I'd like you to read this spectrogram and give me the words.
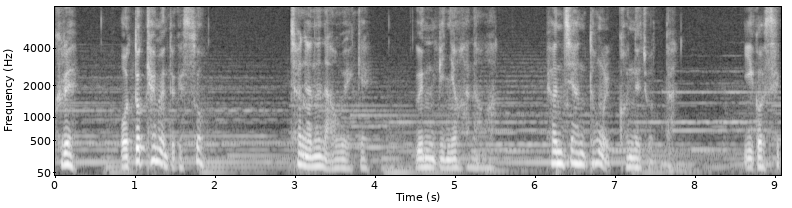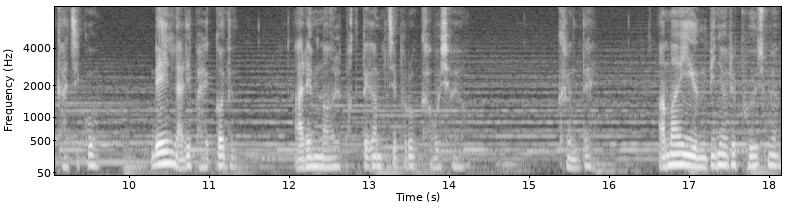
그래, 어떻게 하면 되겠소? 처녀는 아우에게 은비녀 하나와 편지 한 통을 건네주었다. 이것을 가지고 내일 날이 밝거든 아랫마을 박대감 집으로 가보셔요. 그런데 아마 이 은비녀를 보여주면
